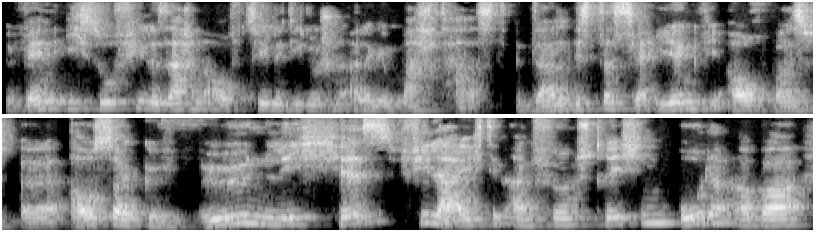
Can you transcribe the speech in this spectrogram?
wenn ich so viele Sachen aufzähle, die du schon alle gemacht hast, dann ist das ja irgendwie auch was äh, Außergewöhnliches, vielleicht in Anführungsstrichen, oder aber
